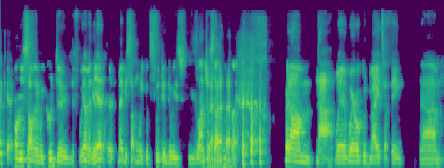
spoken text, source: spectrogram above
okay. probably something we could do. If we haven't yeah. yet, maybe something we could slip into his, his lunch or something. but, but um, nah, we're we're all good mates. I think um,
